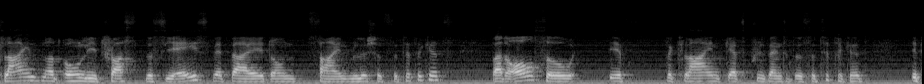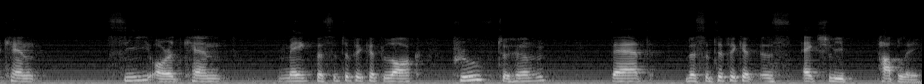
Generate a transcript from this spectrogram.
client not only trusts the CAs that they don't sign malicious certificates, but also if the client gets presented a certificate, it can see or it can make the certificate log prove to him that the certificate is actually public,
